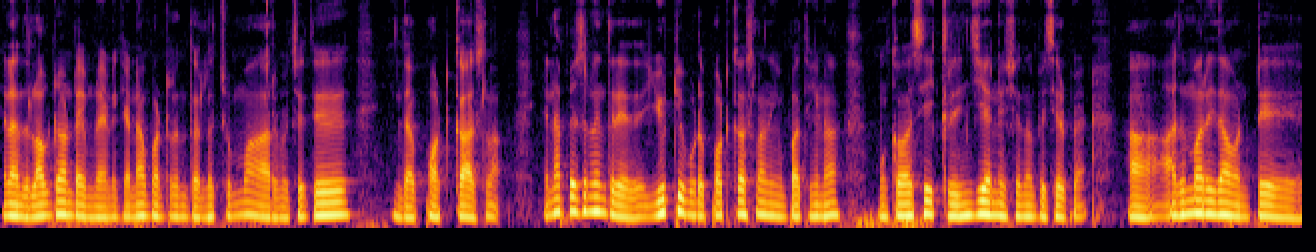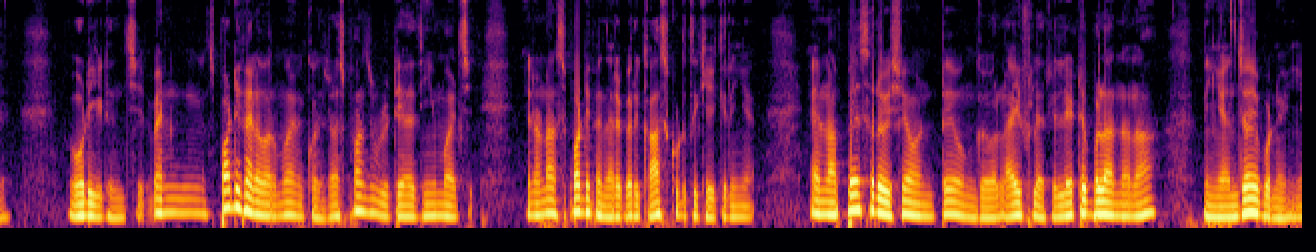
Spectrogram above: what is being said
ஏன்னா அந்த லாக்டவுன் டைமில் எனக்கு என்ன பண்ணுறதுன்னு தெரில சும்மா ஆரம்பித்தது இந்த பாட்காஸ்ட்லாம் என்ன பேசுகிறதுன்னு தெரியாது. யூடியூபோட பாட்காஸ்ட்லாம் நீங்கள் பார்த்தீங்கன்னா முக்கால்வாசி கிரிஞ்சியான விஷயம் தான் பேசியிருப்பேன். அது மாதிரி தான் வந்துட்டு ஓடிக்கிட்டு இருந்துச்சு. வென் ஸ்பாட்டிஃபைல வரும்போது எனக்கு கொஞ்சம் ரெஸ்பான்சிபிலிட்டி அதிகமாகிடுச்சு என்னென்னா ஸ்பாட்டிஃபை நிறைய பேர் காசு கொடுத்து கேட்குறீங்க. நான் பேசுகிற விஷயம் வந்துட்டு உங்கள் லைஃப்பில் ரிலேட்டபுளாக இருந்தால் தான் நீங்கள் என்ஜாய் பண்ணுவீங்க.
